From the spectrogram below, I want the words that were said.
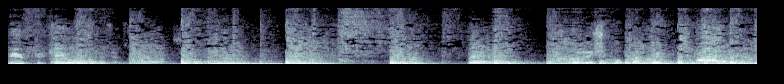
Büyük Türkiye'yi oluşturacağız. Ve karış toprak vereceğiz.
